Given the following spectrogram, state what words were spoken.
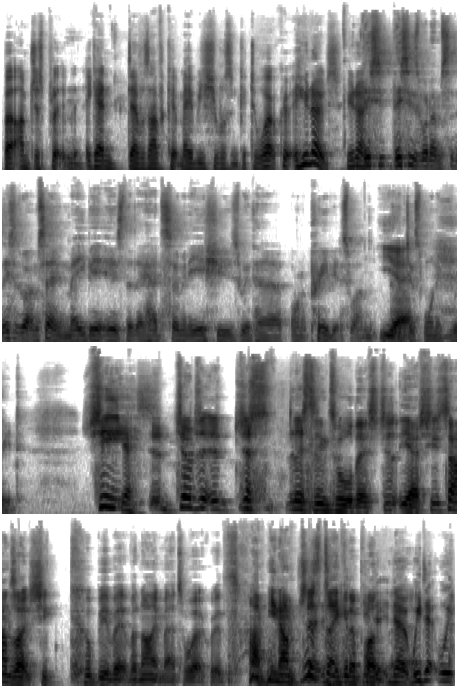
but I'm just again devil's advocate. Maybe she wasn't good to work with. Who knows? Who knows? This is this is what I'm this is what I'm saying. Maybe it is that they had so many issues with her on a previous one. Yeah. they just wanted rid. She, Yes. judge, uh, just listening to all this, just, yeah, she sounds like she could be a bit of a nightmare to work with. I mean, I'm just taking a punt. no, there. we don't. We,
